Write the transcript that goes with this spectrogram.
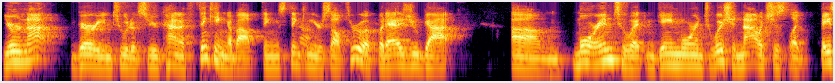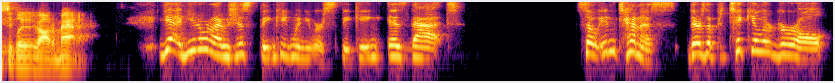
you're not very intuitive. So you're kind of thinking about things, thinking yeah. yourself through it. But as you got um, more into it and gain more intuition, now it's just like basically automatic. Yeah. And you know what I was just thinking when you were speaking is that so in tennis, there's a particular girl.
